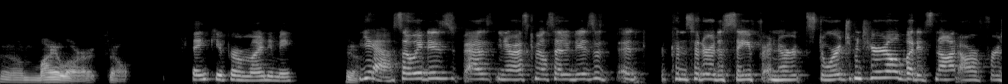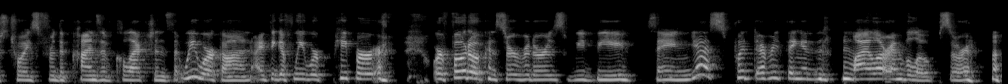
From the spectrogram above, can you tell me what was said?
uh, mylar itself. Thank you for reminding me. Yeah. yeah, so it is, as you know, as Camille said, it is a, a, considered a safe inert storage material, but it's not our first choice for the kinds of collections that we work on. I think if we were paper or photo conservators, we'd be saying, yes, put everything in mylar envelopes, or I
